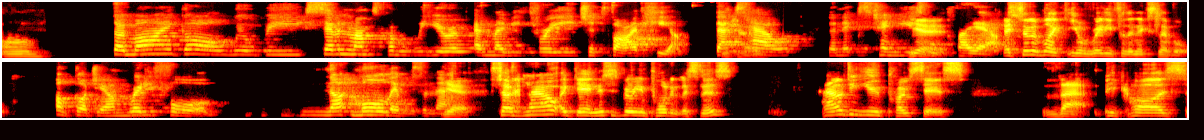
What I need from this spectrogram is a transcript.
Oh, So my goal will be seven months, probably Europe, and maybe three to five here. That's Okay. how the next 10 years Yeah. will play out. it's sort of like you're ready for the next level. Oh God, yeah, I'm ready for not more levels than that. Yeah. So how again, this is very important, listeners. How do you process that? Because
